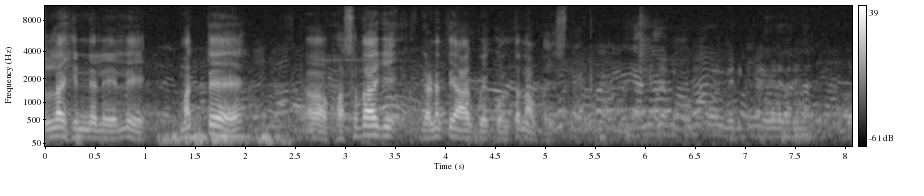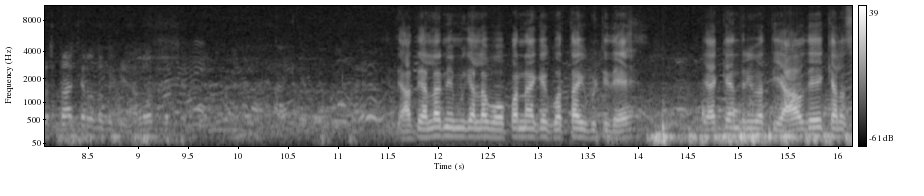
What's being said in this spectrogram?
ಎಲ್ಲ ಹಿನ್ನೆಲೆಯಲ್ಲಿ ಮತ್ತೆ ಹೊಸದಾಗಿ ಗಣತಿ ಆಗಬೇಕು ಅಂತ ನಾವು ಬಯಸ್ತೀವಿ. ಅದೆಲ್ಲ ನಿಮಗೆಲ್ಲ ಓಪನ್ ಆಗಿ ಗೊತ್ತಾಗಿಬಿಟ್ಟಿದೆ. ಯಾಕೆಂದ್ರೆ ಇವತ್ತು ಯಾವುದೇ ಕೆಲಸ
